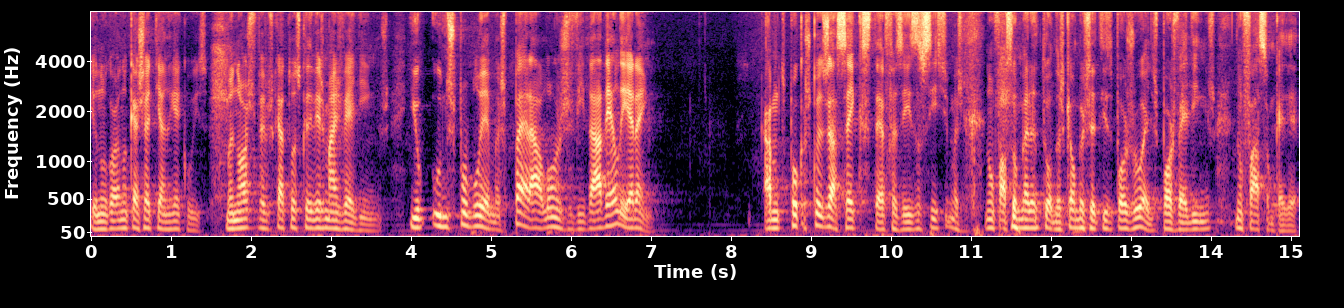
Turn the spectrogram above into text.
eu não, agora não quero chatear ninguém com isso, mas nós vamos ficar todos cada vez mais velhinhos. E o- um dos problemas para a longevidade é lerem. Há muito poucas coisas, já sei que se deve fazer exercício, mas não façam maratonas, que é uma chatice para os joelhos, para os velhinhos, não façam, quer dizer,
